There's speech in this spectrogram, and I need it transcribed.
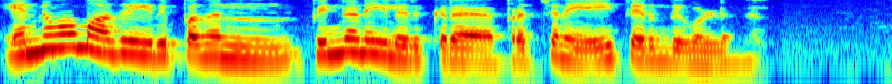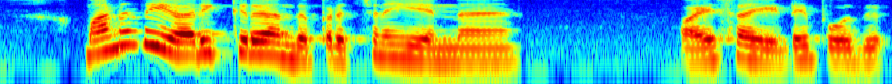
என்னவோ மாதிரி இருப்பதன் பின்னணியில் இருக்கிற பிரச்சனையை தெரிந்து கொள்ளுங்கள். மனதை அரிக்கிற அந்த பிரச்சனை என்ன? வயசாகிட்டே போகுது.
